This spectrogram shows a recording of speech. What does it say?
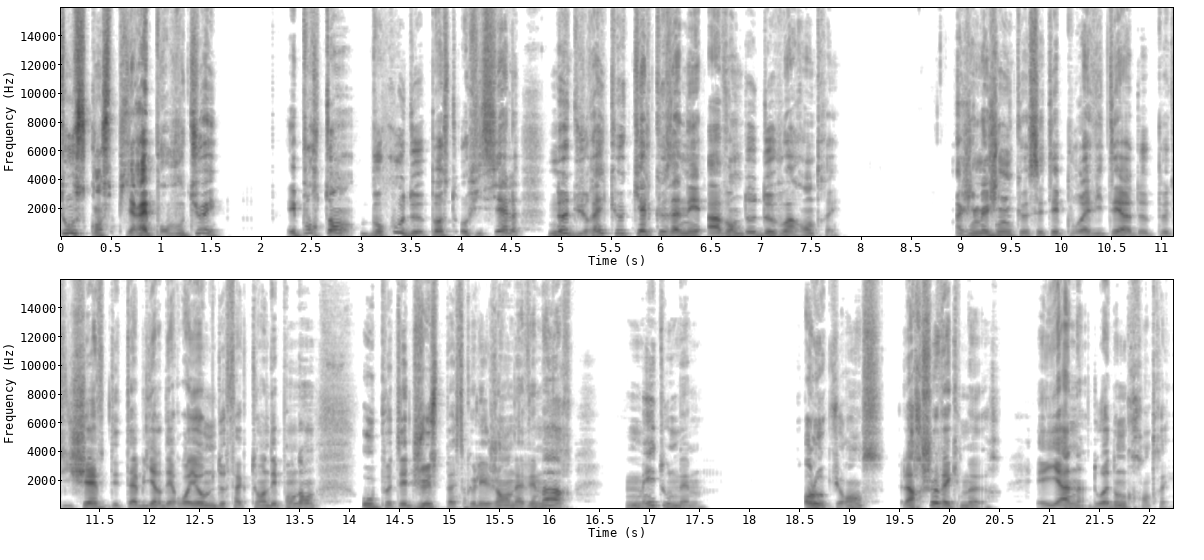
tous conspiraient pour vous tuer. Et pourtant, beaucoup de postes officiels ne duraient que quelques années avant de devoir rentrer. Ah, j'imagine que c'était pour éviter à de petits chefs d'établir des royaumes de facto indépendants, ou peut-être juste parce que les gens en avaient marre, mais tout de même. En l'occurrence, l'archevêque meurt, et Yann doit donc rentrer.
